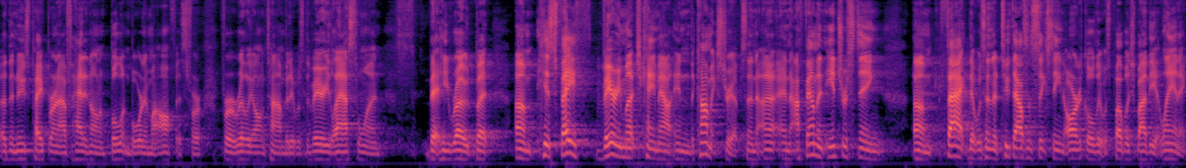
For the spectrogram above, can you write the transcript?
of the newspaper, and I've had it on a bulletin board in my office for, for a really long time, but it was the very last one that he wrote. But um, his faith very much came out in the comic strips, and, uh, and I found an interesting um, fact that was in a 2016 article that was published by The Atlantic.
